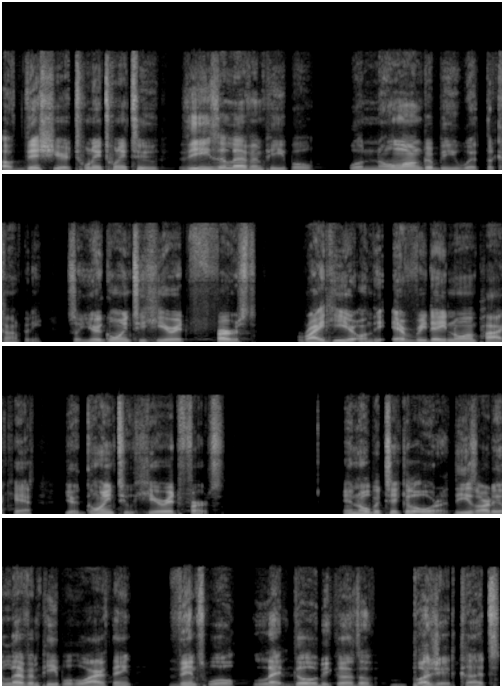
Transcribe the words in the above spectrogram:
of this year, 2022, these 11 people will no longer be with the company. So you're going to hear it first right here on the Everyday Norm podcast. You're going to hear it first in no particular order. These are the 11 people who I think Vince will let go because of budget cuts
